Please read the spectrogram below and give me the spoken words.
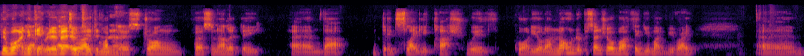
they, wanted yeah, to get rid of it, didn't they? A strong personality, um, that did slightly clash with Guardiola. I'm not 100% sure, but I think you might be right. Um,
